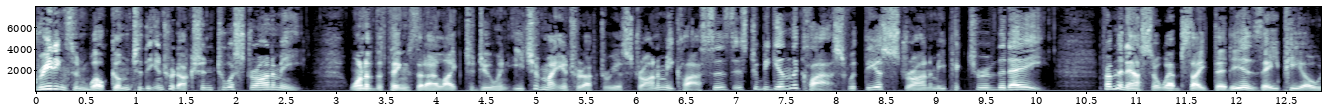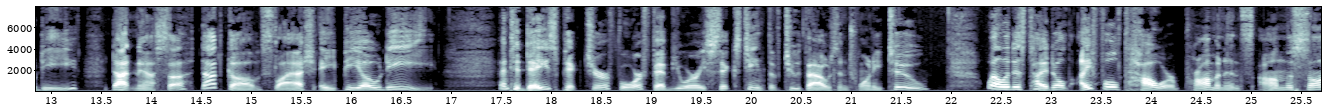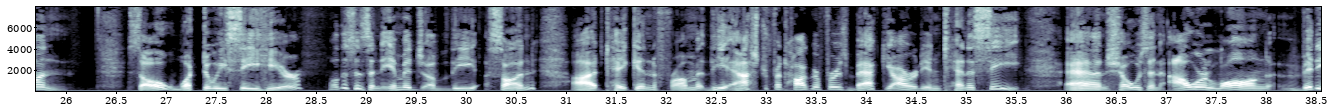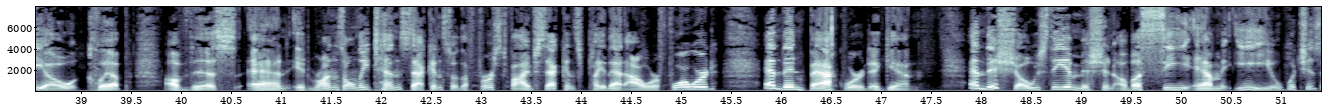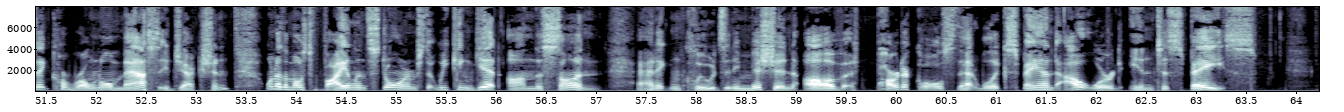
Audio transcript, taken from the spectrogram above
Greetings and welcome to the introduction to astronomy. One of the things that I like to do in each of my introductory astronomy classes is to begin the class with the astronomy picture of the day from the NASA website that is apod.nasa.gov apod. And today's picture for February 16th of 2022. Well, it is titled Eiffel Tower prominence on the sun. So what do we see here? Well, this is an image of the sun uh, taken from the astrophotographer's backyard in Tennessee and shows an hour long video clip of this and it runs only 10 seconds. So the first five seconds play that hour forward and then backward again. And this shows the emission of a CME, which is a coronal mass ejection, one of the most violent storms that we can get on the sun. And it includes an emission of particles that will expand outward into space.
